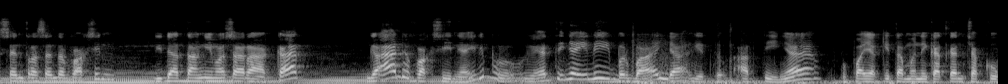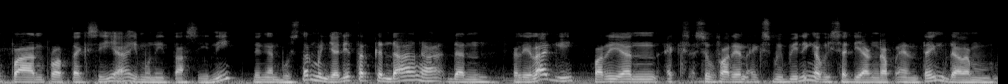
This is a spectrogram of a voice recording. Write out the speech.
sentra-sentra vaksin didatangi masyarakat nggak ada vaksinnya. Ini artinya ini berbahaya gitu. Artinya upaya kita meningkatkan cakupan proteksi ya imunitas ini dengan booster menjadi terkendala. Dan sekali lagi varian X, subvarian XBB ini nggak bisa dianggap enteng dalam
